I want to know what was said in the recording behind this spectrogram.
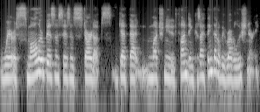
where smaller businesses and startups get that much needed funding because I think that'll be revolutionary.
